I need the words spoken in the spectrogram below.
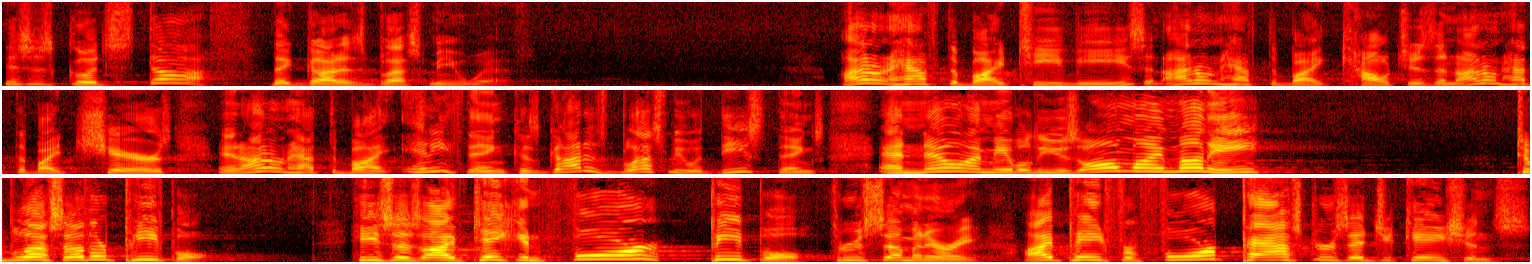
This is good stuff that God has blessed me with. I don't have to buy TVs, and I don't have to buy couches, and I don't have to buy chairs, and I don't have to buy anything because God has blessed me with these things. And now I'm able to use all my money to bless other people. He says, I've taken four people through seminary, I paid for four pastors' educations.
